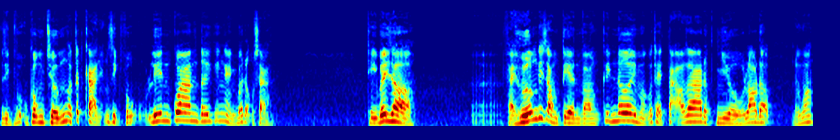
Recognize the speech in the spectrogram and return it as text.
dịch vụ công chứng và tất cả những dịch vụ liên quan tới cái ngành bất động sản. Thì bây giờ à, phải hướng cái dòng tiền vào cái nơi mà có thể tạo ra được nhiều lao động đúng không?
